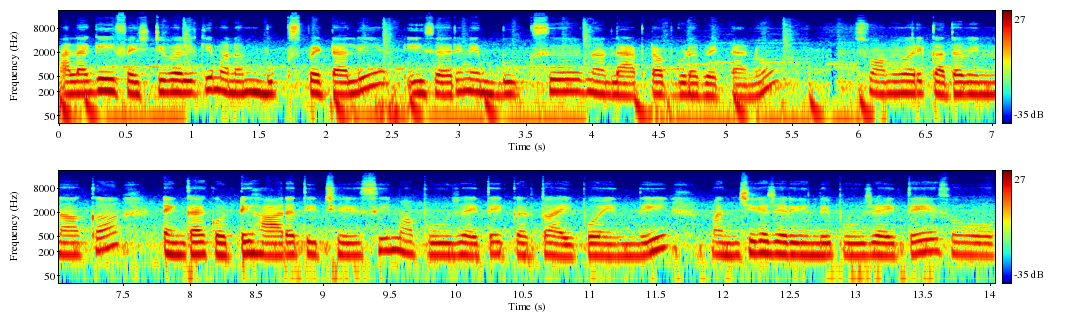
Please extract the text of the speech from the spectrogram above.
అలాగే ఈ ఫెస్టివల్కి మనం బుక్స్ పెట్టాలి. ఈసారి నేను బుక్స్ నా ల్యాప్టాప్ కూడా పెట్టాను. స్వామివారి కథ విన్నాక టెంకాయ కొట్టి హారతి ఇచ్చేసి మా పూజ అయితే ఇక్కడితో అయిపోయింది. మంచిగా జరిగింది పూజ అయితే. సో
